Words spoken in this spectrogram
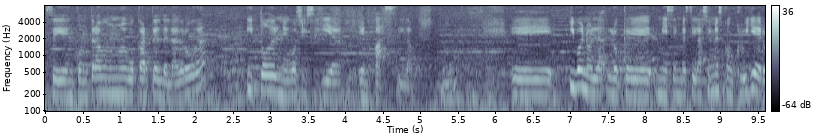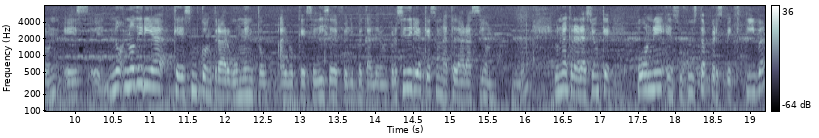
se encontraba un nuevo cártel de la droga y todo el negocio seguía en paz, digamos. ¿no? Eh, y bueno, lo que mis investigaciones concluyeron es, eh, no, no, diría que es un contraargumento a lo que se dice de Felipe Calderón, pero sí diría que es una aclaración, ¿no? una aclaración que pone en su justa perspectiva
